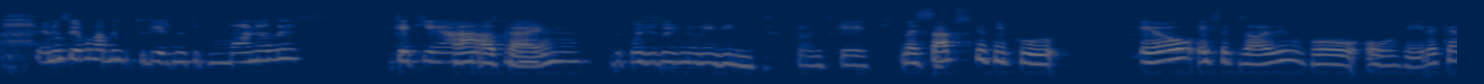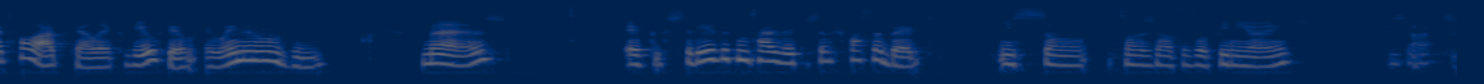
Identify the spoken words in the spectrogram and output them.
Eu não sei a palavra em português, mas é tipo monolith. O que é que é Ah, ok. afrofuturismo depois de 2020? Pronto, que é. Mas sabes que, tipo, eu, este episódio, vou ouvir a Cat falar, porque ela é que viu o filme. Eu ainda não vi. Mas é que gostaria de começar a dizer que isto é um espaço aberto. Isso são, são as nossas opiniões. Exato.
